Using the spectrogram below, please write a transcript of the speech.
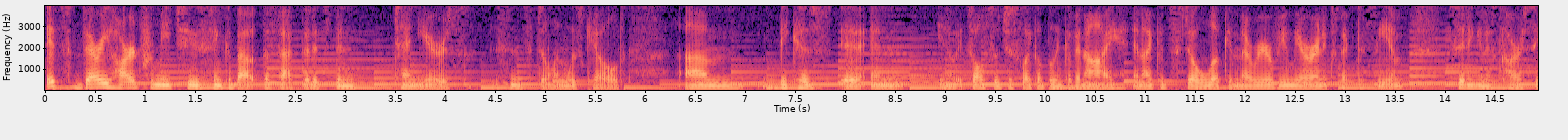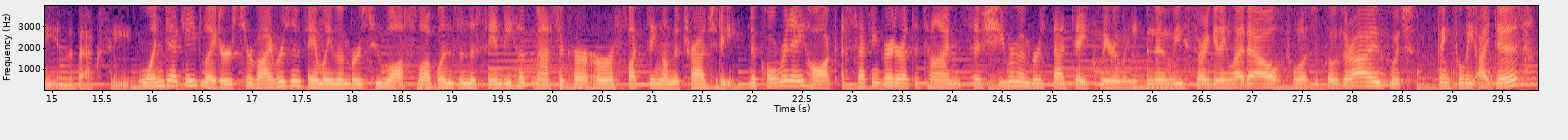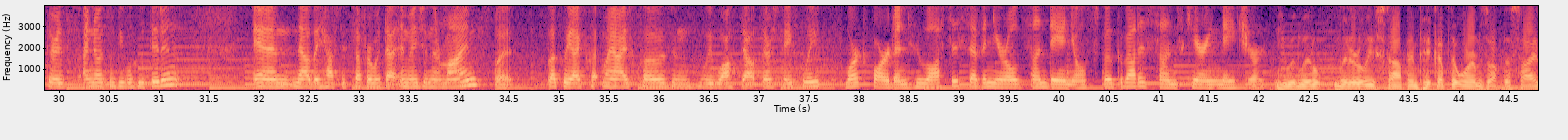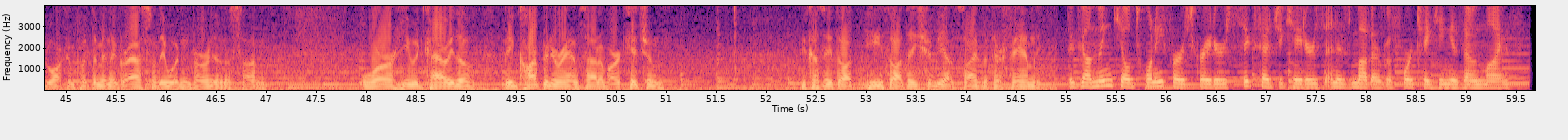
It's very hard for me to think about the fact that it's been 10 years since Dylan was killed um, because, it, and you know, it's also just like a blink of an eye, and I could still look in the rearview mirror and expect to see him sitting in his car seat in the back seat. One decade later, survivors and family members who lost loved ones in the Sandy Hook massacre are reflecting on the tragedy. Nicole Renee Hawk, a second grader at the time, says she remembers that day clearly. And then we started getting let out, told us to close our eyes, which thankfully I did. There's I know some people who didn't, and now they have to suffer with that image in their minds, but Luckily, I kept my eyes closed and we walked out there safely. Mark Barden, who lost his seven year old son Daniel, spoke about his son's caring nature. He would literally stop and pick up the worms off the sidewalk and put them in the grass so they wouldn't burn in the sun. Or he would carry the big carpenter ants out of our kitchen because he thought he thought they should be outside with their family. The gunman killed 21st graders, six educators, and his mother before taking his own life.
